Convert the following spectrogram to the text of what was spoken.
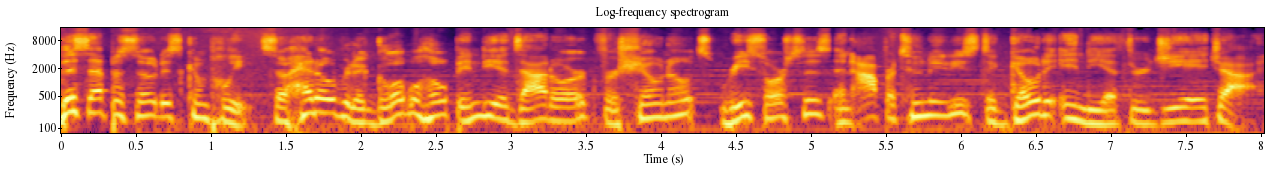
This episode is complete, so head over to globalhopeindia.org for show notes, resources, and opportunities to go to India through GHI.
